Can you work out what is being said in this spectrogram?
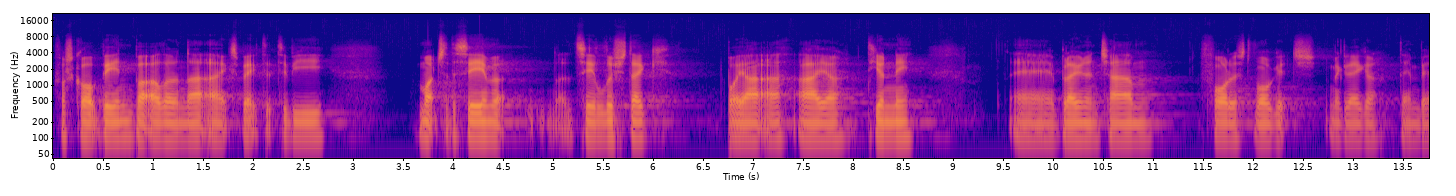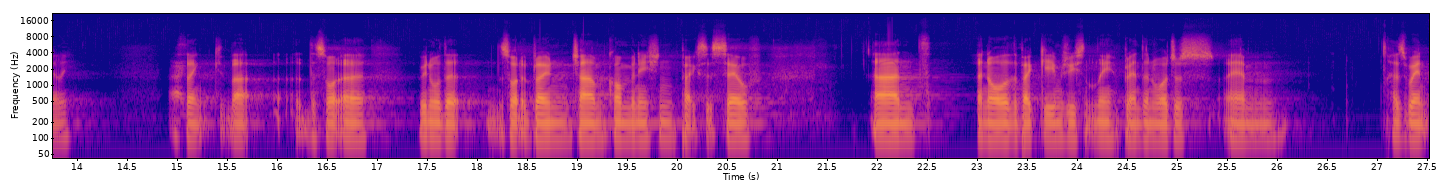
for Scott Bain. But other than that, I expect it to be much of the same. I'd say Lustig, Boyata, Ajer, Tierney, uh, Brown and Ntcham, Forrest, Rogic, McGregor, Dembele. I think that the sort of we know that the sort of Brown Ntcham combination picks itself, and in all of the big games recently, Brendan Rodgers um, has went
